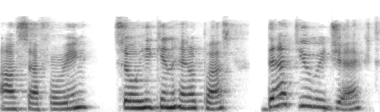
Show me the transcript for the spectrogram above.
our suffering so he can help us. That you reject.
